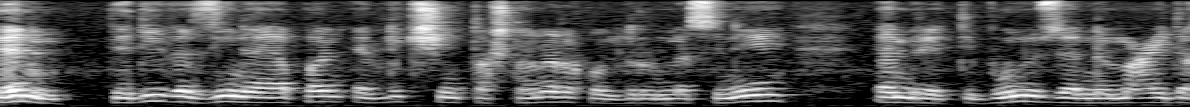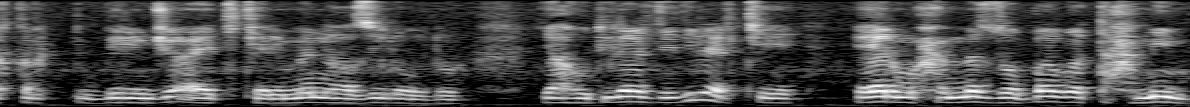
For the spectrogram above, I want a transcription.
benim dedi ve zina yapan evli kişinin taşlanarak öldürülmesini emretti. Bunun üzerine Maide 41. ayet-i kerime nazil oldu. Yahudiler dediler ki eğer Muhammed zoba ve tahmim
